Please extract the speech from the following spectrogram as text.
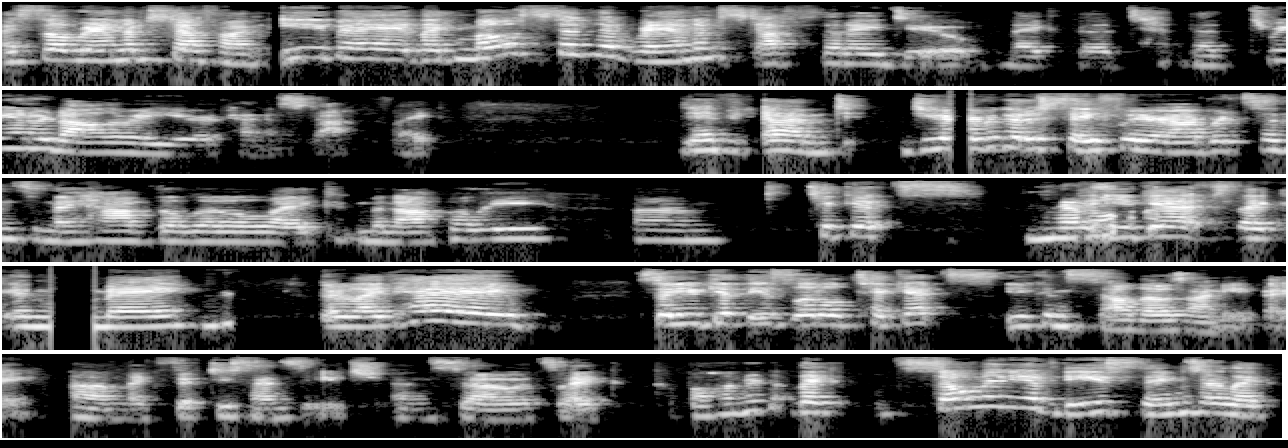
I sell random stuff on eBay. Like most of the random stuff that I do, like the the three hundred dollar a year kind of stuff. Like, have, um, do you ever go to Safeway or Albertsons and they have the little like Monopoly um, tickets that you get like in May? They're like, hey, so you get these little tickets. You can sell those on eBay, um, like fifty cents each, and so it's like a couple hundred. Like so many of these things are like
